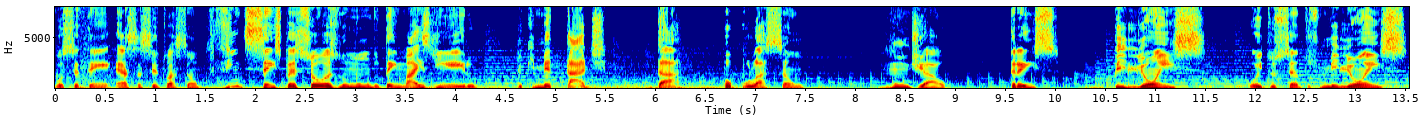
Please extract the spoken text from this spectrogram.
você tem essa situação. 26 pessoas no mundo têm mais dinheiro do que metade da população mundial. 3 bilhões 800 milhões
